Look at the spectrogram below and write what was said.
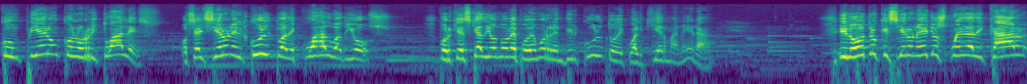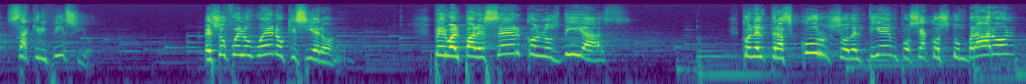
cumplieron con los rituales. O sea, hicieron el culto adecuado a Dios. Porque es que a Dios no le podemos rendir culto de cualquier manera. Y lo otro que hicieron ellos fue dedicar sacrificio. Eso fue lo bueno que hicieron. Pero al parecer con los días, con el transcurso del tiempo, se acostumbraron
